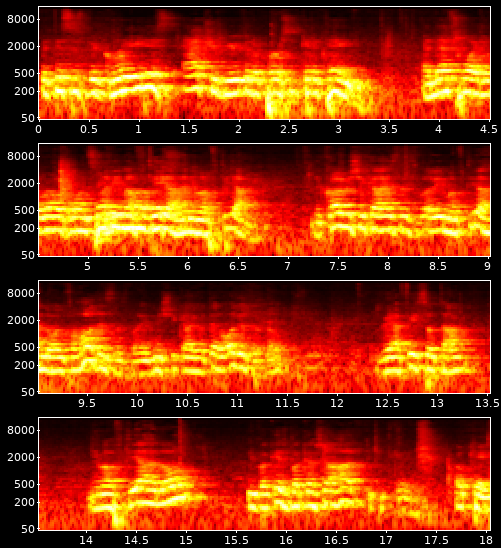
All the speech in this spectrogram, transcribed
that this is the greatest attribute that a person can attain. And that's why the Rav wants every one of us... אני מבטיח, לכל מי שיקרא עשר ספרים מבטיח לו לפחות עשר ספרים, מי שיקרא יותר עוד יותר טוב, ויפיץ אותם, אני מבטיח לו, יבקש בקשה אחת ותתקיים. Okay,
